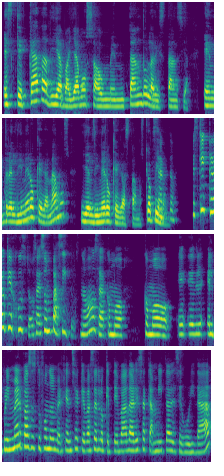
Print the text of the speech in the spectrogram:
es que cada día vayamos aumentando la distancia entre el dinero que ganamos y el dinero que gastamos. ¿Qué opinan? Exacto. Es que creo que justo, o sea, son pasitos, ¿no? O sea, como, como eh, el, primer paso es tu fondo de emergencia, que va a ser lo que te va a dar esa camita de seguridad,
